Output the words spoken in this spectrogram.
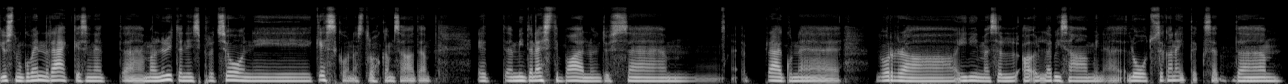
just nagu ma enne rääkisin, et äh, ma olen üritanud inspiratsiooni keskkonnast rohkem saada. et mind on hästi paelunud just see mm, praegune Norra inimesel läbisaamine loodusega näiteks, et mhm. äh,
